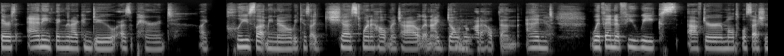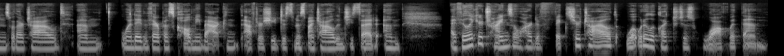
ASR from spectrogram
there's anything that I can do as a parent, like, please let me know because I just want to help my child and I don't know Mm, how to help them. yeah. And within a few weeks after multiple sessions with our child, um, one day the therapist called me back and after she dismissed my child and she said, um, I feel like you're trying so hard to fix your child. What would it look like to just walk with them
